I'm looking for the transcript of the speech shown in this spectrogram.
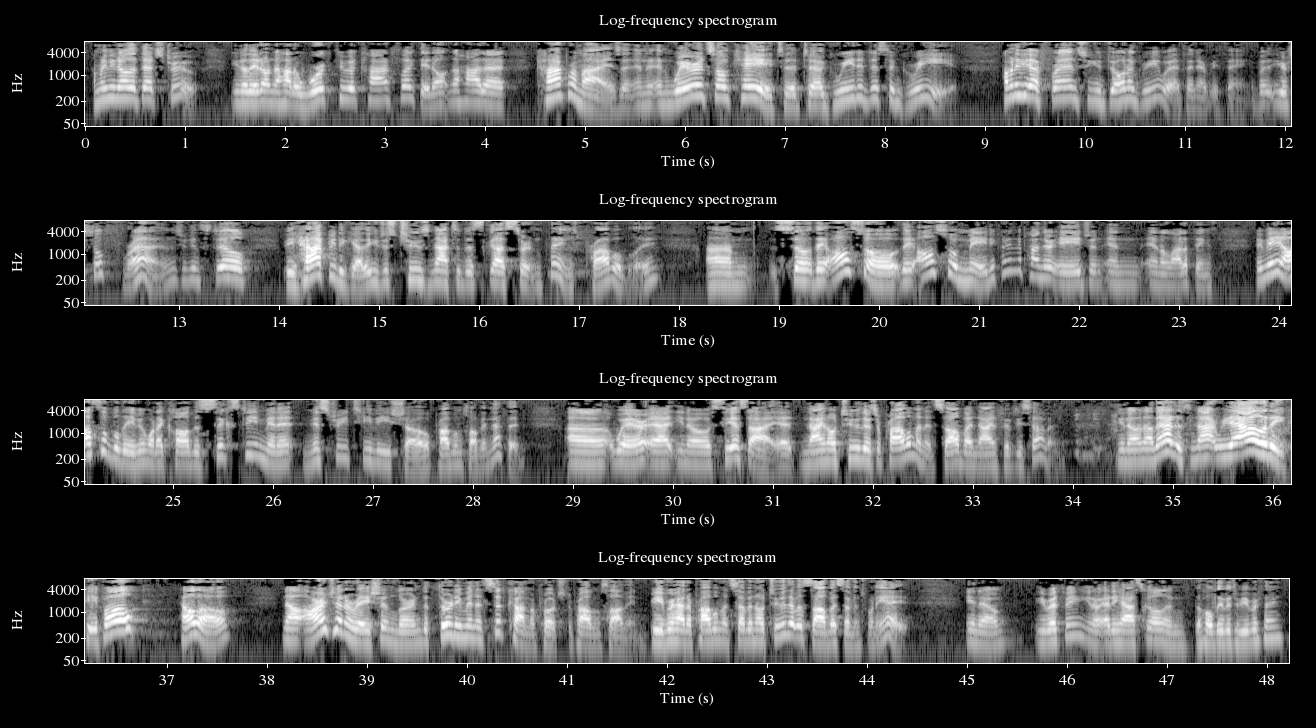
How many of you know that that's true? You know, they don't know how to work through a conflict. They don't know how to compromise and, and, and where it's okay to, to agree to disagree. How many of you have friends who you don't agree with and everything? But you're still friends. You can still be happy together. You just choose not to discuss certain things, probably. Um, so they also they also may, depending upon their age and, and, and a lot of things, they may also believe in what I call the 60-minute mystery TV show problem-solving method, uh, where at you know CSI at 9:02 there's a problem and it's solved by 9:57. You know, now that is not reality, people. Hello. Now, our generation learned the 30 minute sitcom approach to problem solving. Beaver had a problem at 702 that was solved by 728. You know, you with me? You know, Eddie Haskell and the whole Leave It to Beaver thing?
